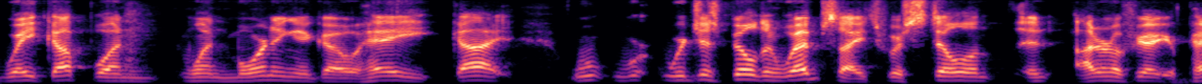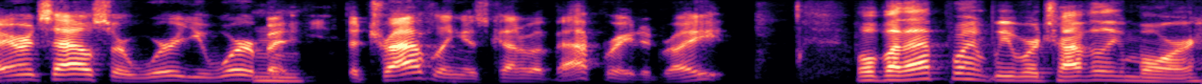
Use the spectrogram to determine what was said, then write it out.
wake up one one morning and go, "Hey, guy, we're, we're just building websites. We're still in, I don't know if you're at your parents' house or where you were, mm-hmm. but the traveling is kind of evaporated, right?" Well, by that point, we were traveling more.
